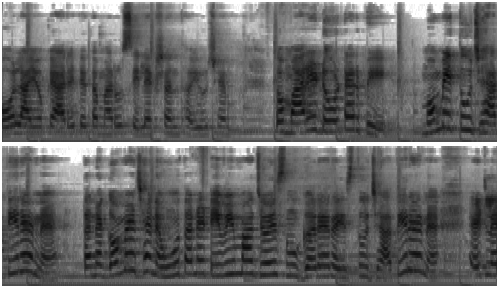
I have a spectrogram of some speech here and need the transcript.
કોલ આવ્યો કે આ રીતે તમારું સિલેક્શન થયું છે. તો મારી ડોટર ભી મમ્મી તું જાતી રહે ને? તને ગમે છે ને? હું તને ટીવીમાં જોઈશ હું ઘરે રહીશ. તું જાતી રહે ને? એટલે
